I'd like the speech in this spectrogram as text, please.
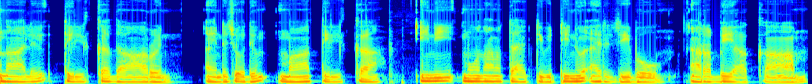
നാല് തിൽക്ക ദാറുൻ. അതിന്റെ ചോദ്യം മാ തിൽക്ക. ഇനി മൂന്നാമത്തെ ആക്ടിവിറ്റി നു അരിബോ അറബിയാക്കാം.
